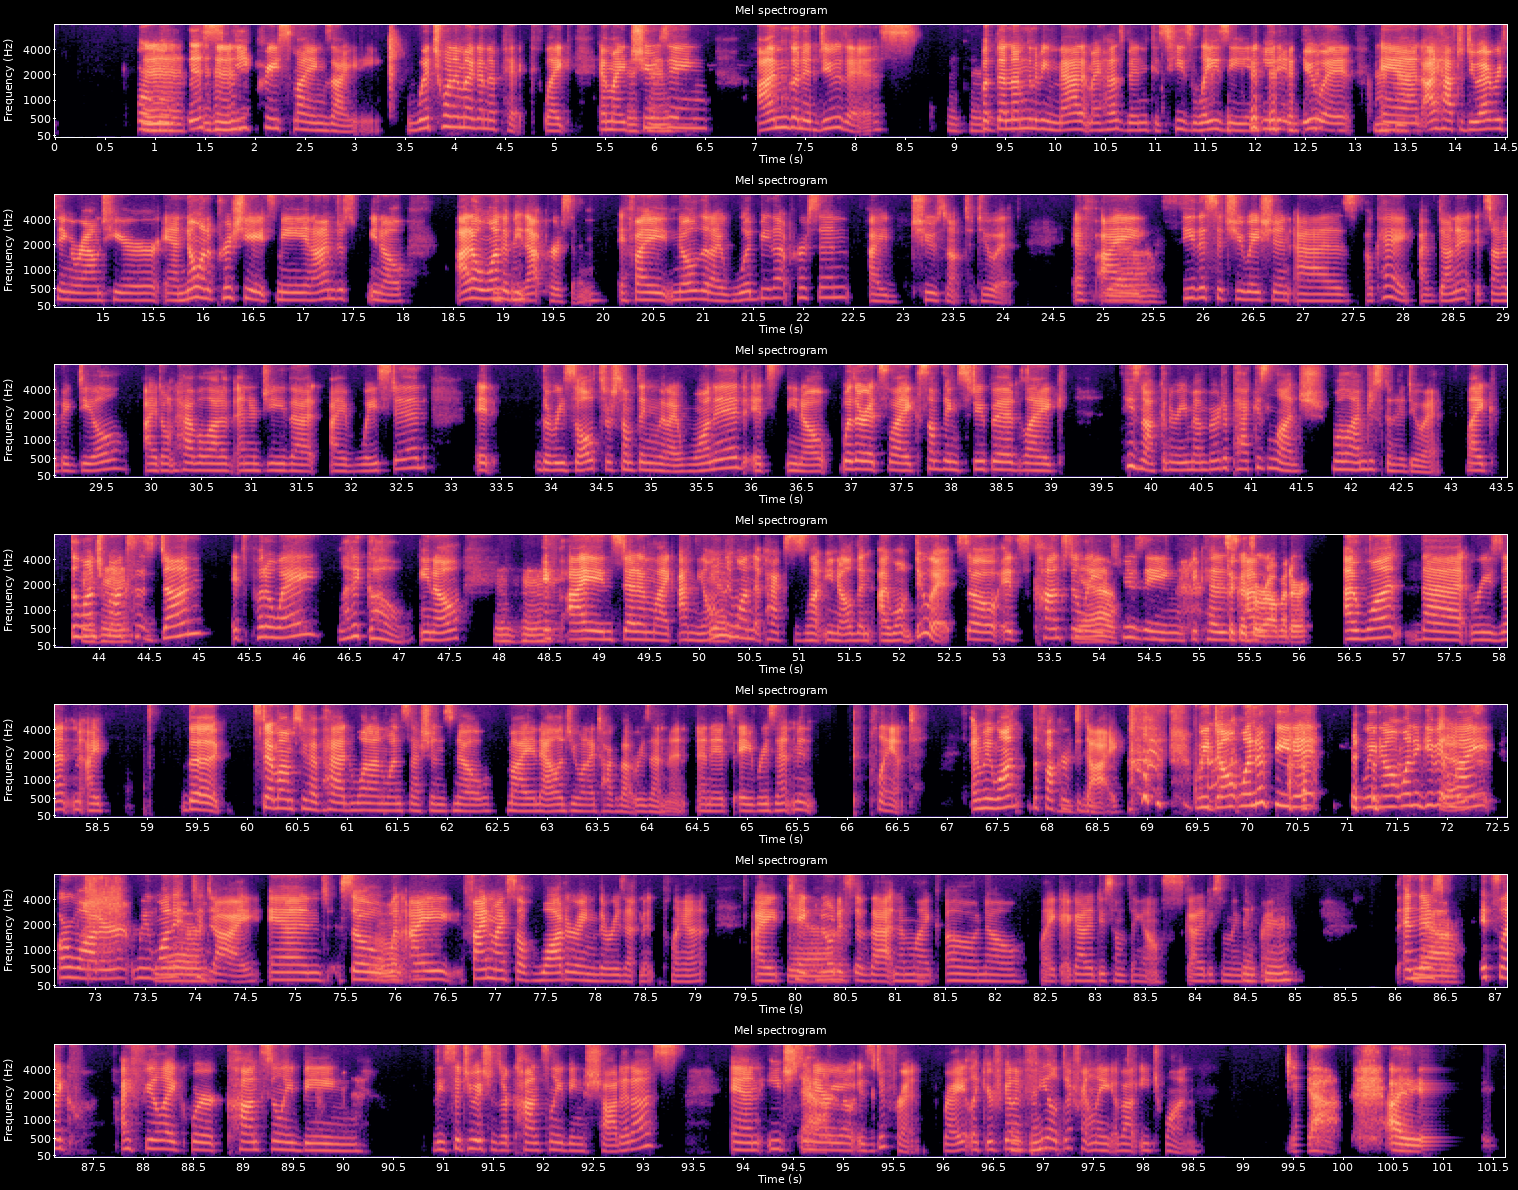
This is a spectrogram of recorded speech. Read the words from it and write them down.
Or will mm, this mm-hmm. decrease my anxiety which one am i going to pick like am i mm-hmm. choosing i'm going to do this mm-hmm. but then i'm going to be mad at my husband because he's lazy and he didn't do it mm-hmm. and i have to do everything around here and no one appreciates me and i'm just you know i don't want to be mm-hmm. that person if i know that i would be that person i choose not to do it if yeah. I see the situation as okay, I've done it, it's not a big deal. I don't have a lot of energy that I've wasted. It the results are something that I wanted. It's, you know, whether it's like something stupid like he's not going to remember to pack his lunch. Well, I'm just going to do it. Like the lunchbox mm-hmm. is done, it's put away let it go you know mm-hmm. if i instead i'm like i'm the only yeah. one that packs his lunch you know then i won't do it so it's constantly yeah. choosing because it's a good barometer I, want that resentment i the stepmoms who have had one-on-one sessions know my analogy when i talk about resentment and it's a resentment plant and we want the fucker mm-hmm. to die we don't want to feed it we don't want to give it yes. light or water. We want yeah. it to die. And so oh. when I find myself watering the resentment plant, I take yeah. notice of that and I'm like, oh no, like I got to do something else, got to do something different. Mm-hmm. And there's, yeah. it's like, I feel like we're constantly being, these situations are constantly being shot at us. And each scenario is different, right? Like you're going to mm-hmm. feel differently about each one. Yeah. I,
